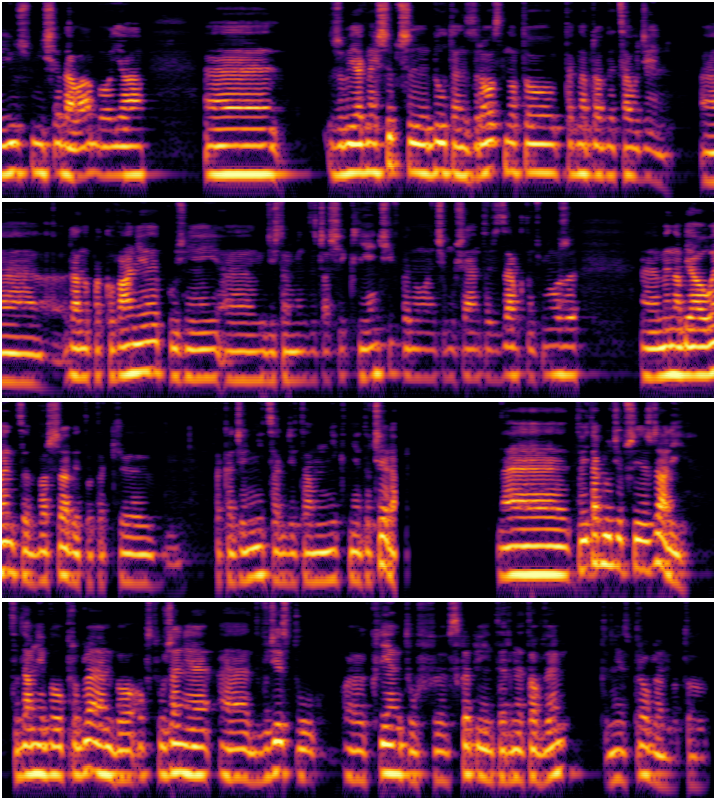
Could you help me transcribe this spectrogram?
Y, Już mi siadała, bo ja, e, żeby jak najszybszy był ten wzrost, no to tak naprawdę cały dzień. E, rano pakowanie, później e, gdzieś tam w międzyczasie klienci. W pewnym momencie musiałem też zamknąć, mimo że e, my na Białołęce w Warszawie to takie, taka dzielnica, gdzie tam nikt nie dociera. E, to i tak ludzie przyjeżdżali, co dla mnie było problemem, bo obsłużenie e, 20 e, klientów w sklepie internetowym to nie jest problem, bo to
